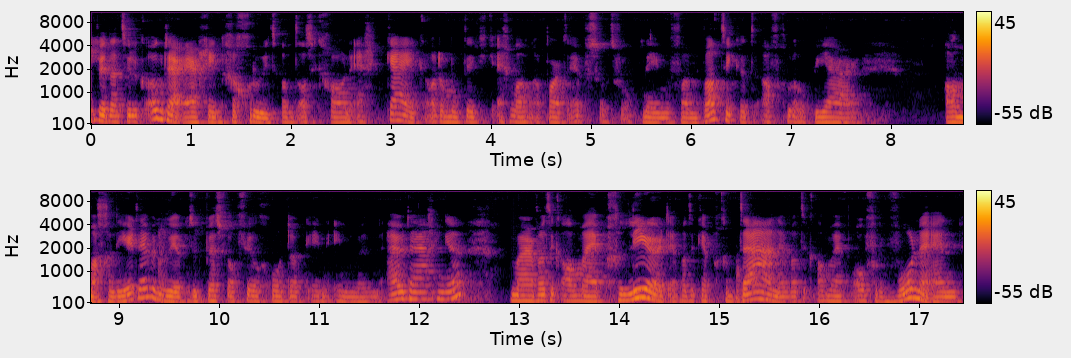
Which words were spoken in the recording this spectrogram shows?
ik ben natuurlijk ook daar erg in gegroeid. Want als ik gewoon echt kijk, oh, dan moet ik denk ik echt wel een aparte episode voor opnemen van wat ik het afgelopen jaar allemaal geleerd heb. Ik heb natuurlijk best wel veel gehoord ook in, in mijn uitdagingen. Maar wat ik allemaal heb geleerd en wat ik heb gedaan en wat ik allemaal heb overwonnen. En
